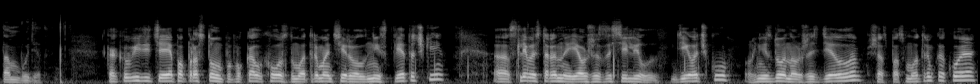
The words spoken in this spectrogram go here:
там будет. Как вы видите, я по-простому, по колхозному отремонтировал низ клеточки. Э, с левой стороны я уже заселил девочку. Гнездо она уже сделала. Сейчас посмотрим, какое.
